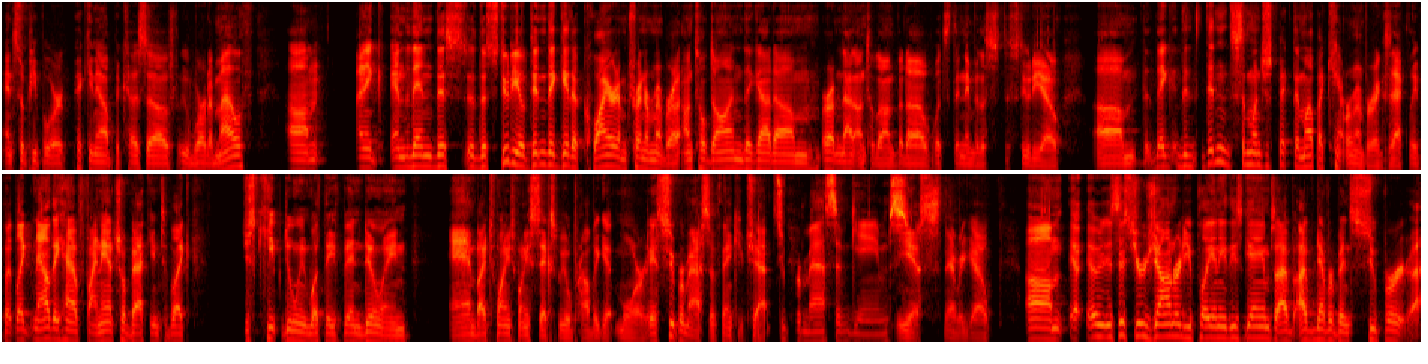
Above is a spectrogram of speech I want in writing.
and so people were picking up because of word of mouth. Um, I think, and then this the studio didn't they get acquired? I'm trying to remember. Until Dawn, they got um, or not Until Dawn, but uh, what's the name of the, the studio? Um, they, they didn't someone just pick them up? I can't remember exactly, but like now they have financial backing to like just keep doing what they've been doing, and by 2026 we will probably get more. It's Supermassive. Thank you, chat. Super massive games. Yes, there we go. Um, uh, is this your genre? Do you play any of these games? I've I've never been super.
